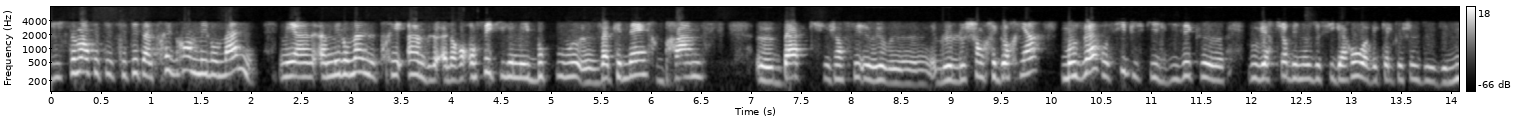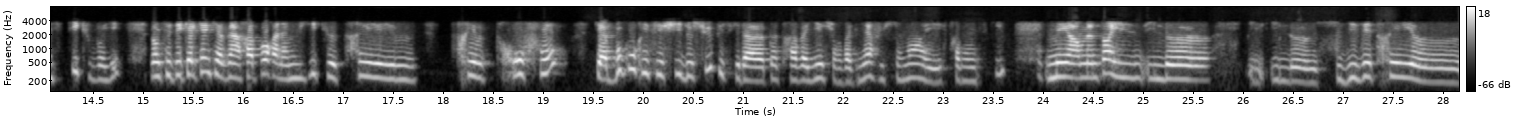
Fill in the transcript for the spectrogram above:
justement, c'était c'était un très grand mélomane, mais un, un mélomane très humble. Alors on sait qu'il aimait beaucoup euh, Wagner, Brahms, euh, Bach, j'en euh, euh, le, le chant grégorien, Mozart aussi, puisqu'il disait que l'ouverture des Noces de Figaro avait quelque chose de, de mystique, vous voyez. Donc c'était quelqu'un qui avait un rapport à la musique très très profond, qui a beaucoup réfléchi dessus, puisqu'il a, travaillé sur Wagner justement et Stravinsky, mais en même temps il, il euh, il, il, euh, se disait très euh,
